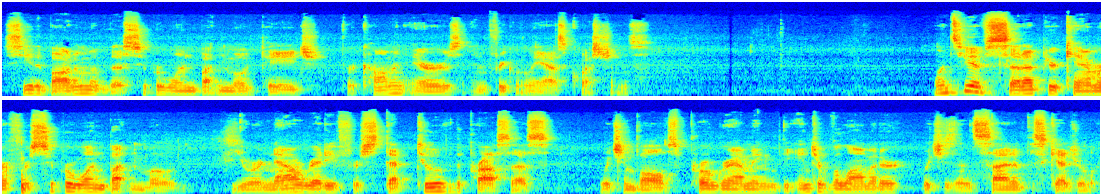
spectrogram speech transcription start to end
See the bottom of the Super 1 button mode page for common errors and frequently asked questions. Once you have set up your camera for Super 1 button mode, you are now ready for step 2 of the process, which involves programming the intervalometer which is inside of the scheduler.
